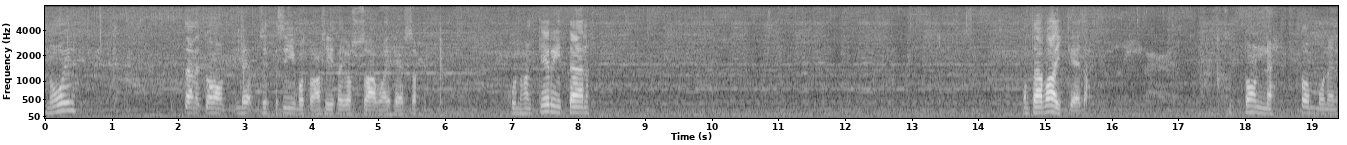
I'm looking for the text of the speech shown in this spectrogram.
Noin. Tänne tuohon ne sitten siivotaan siitä jossain vaiheessa. Kunhan keritään. On tää vaikeeta. Sitten tonne, tommonen.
